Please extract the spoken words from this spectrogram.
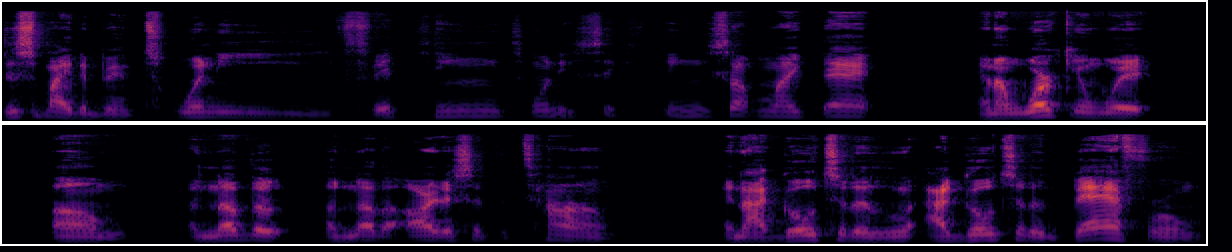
this might have been 2015, 2016, something like that. And I'm working with um another another artist at the time. And I go to the I go to the bathroom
